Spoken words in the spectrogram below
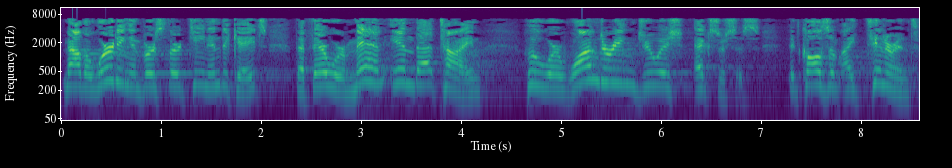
Now the wording in verse 13 indicates that there were men in that time who were wandering Jewish exorcists. It calls them itinerant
